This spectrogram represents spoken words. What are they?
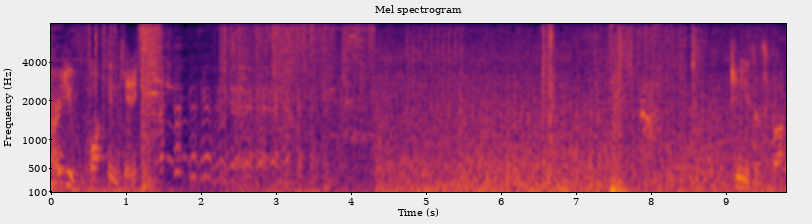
Are you fucking kidding? Jesus fuck.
